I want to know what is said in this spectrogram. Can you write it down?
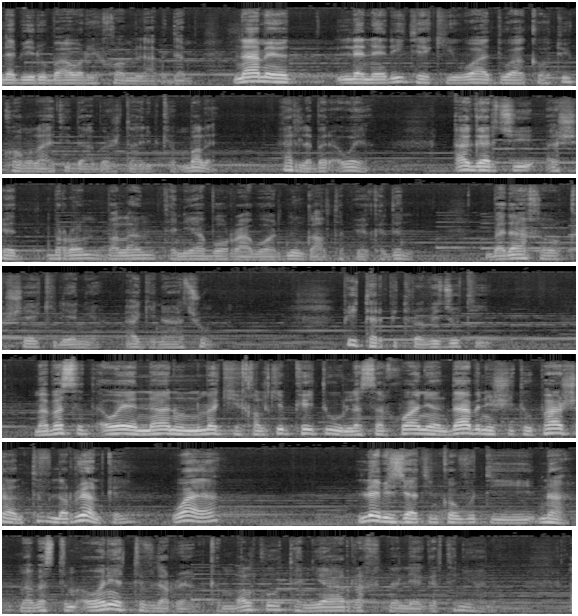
لە بیر و باوەڕی خۆم لا بدەم نامەوێت لە نەریتێکی وا دواکەوتوی کۆمەڵایەتی دابشداری بکەم بڵێ هەر لەبەر ئەوەیە ئەگەرچی ئەشێت بڕۆم بەڵام تەنیا بۆ ڕابواردن و گاڵتە پێکردن بەداخەوە قشەیەکی لێ نیە ئەگی ناچوو پیتەر پیترۆڤیچ وتی مەبەستت ئەوەیە نان و نمەکی خەڵکی بکەیت و لە سەرخوانیان دابنیشیت و پاشان تف لە ڕویان بکەی وایە لێبی زیاتین کۆڤوتی نا مەبەستم ئەوە نیە تف لە ڕویان کەم بەڵکو و تەنیا ڕەخنە لێگرتنیان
